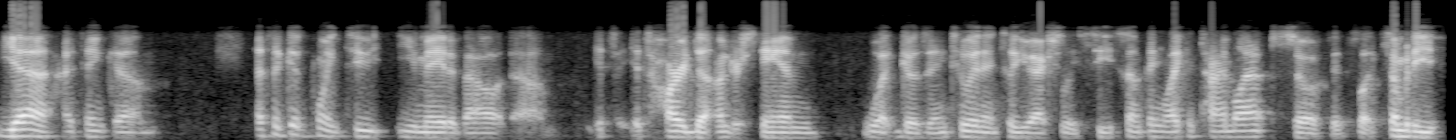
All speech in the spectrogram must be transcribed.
Yeah, I think um, that's a good point too. You made about um, it's it's hard to understand what goes into it until you actually see something like a time lapse. So if it's like somebody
